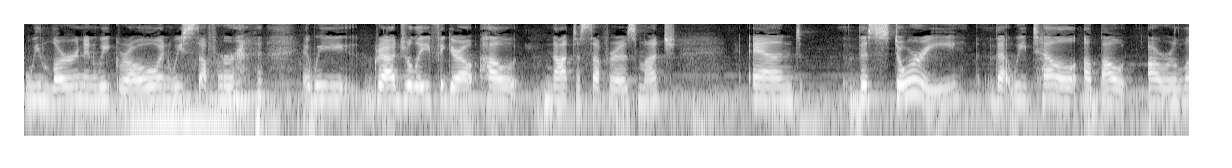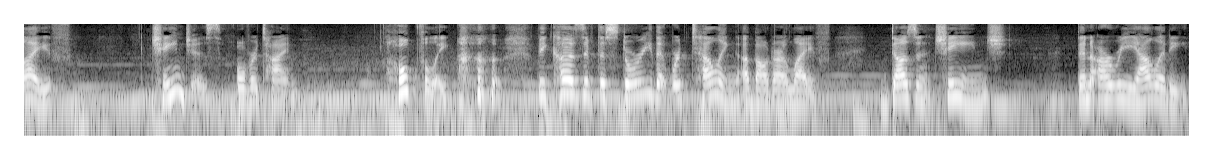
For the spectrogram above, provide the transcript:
we learn and we grow and we suffer and we gradually figure out how not to suffer as much. And the story that we tell about our life changes over time hopefully. Because if the story that we're telling about our life doesn't change then our reality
